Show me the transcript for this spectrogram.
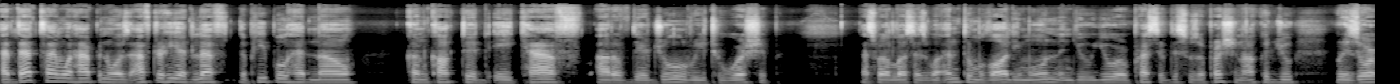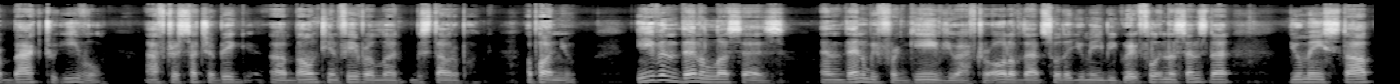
At that time, what happened was after he had left, the people had now concocted a calf out of their jewelry to worship. That's why Allah says, وَأَنْتُمْ ظَالِمُونَ And you, you were oppressive. This was oppression. How could you resort back to evil after such a big uh, bounty and favor Allah bestowed upon, upon you? Even then, Allah says, and then we forgave you after all of that so that you may be grateful in the sense that you may stop,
